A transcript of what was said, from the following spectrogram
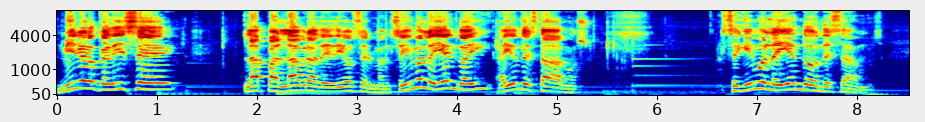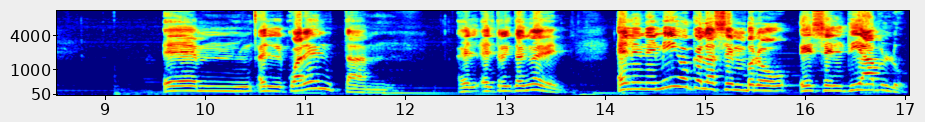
Mire lo que dice la palabra de Dios, hermano. Seguimos leyendo ahí, ahí donde estábamos. Seguimos leyendo donde estábamos. Em, el 40, el, el 39. El enemigo que la sembró es el diablo.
